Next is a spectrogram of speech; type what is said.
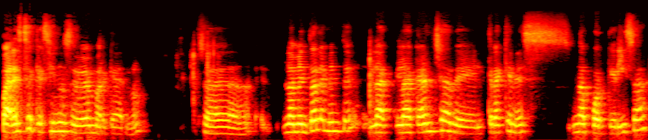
parece que sí no se debe marcar, ¿no? O sea, lamentablemente la, la cancha del Kraken es una porqueriza,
